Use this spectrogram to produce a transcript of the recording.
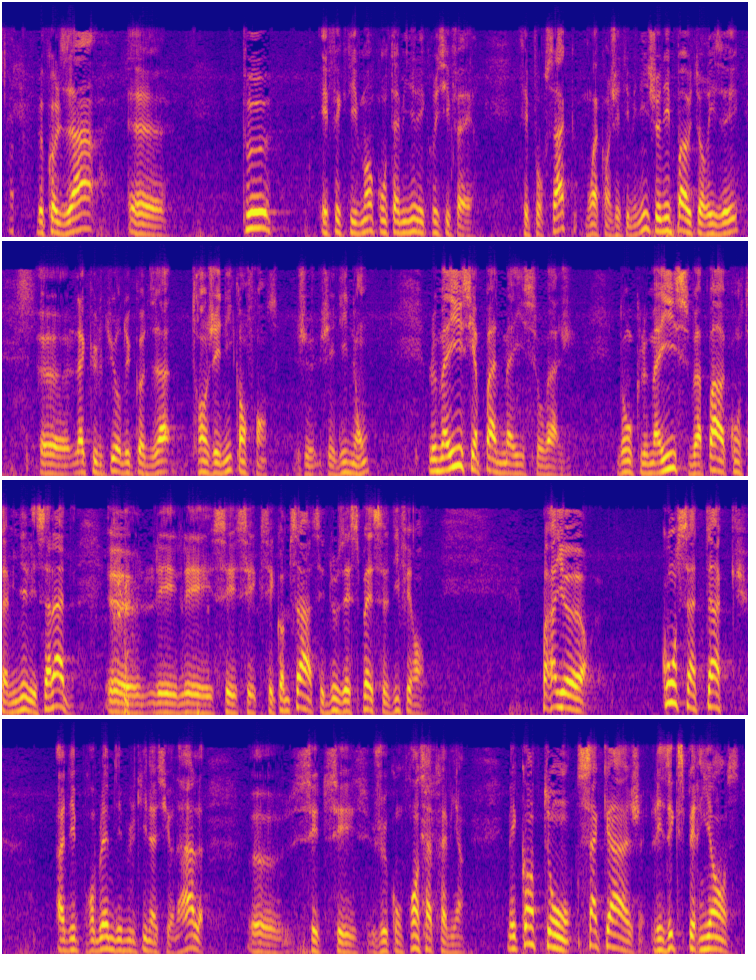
Le colza euh, peut effectivement contaminer les crucifères. C'est pour ça que, moi, quand j'étais ministre, je n'ai pas autorisé euh, la culture du colza transgénique en France. J'ai dit non. Le maïs, il n'y a pas de maïs sauvage. Donc le maïs ne va pas contaminer les salades. Euh, les- les- c'est- comme ça, c'est deux espèces différentes. Par ailleurs, qu'on s'attaque à des problèmes des multinationales, euh, je comprends ça très bien. Mais quand on saccage les expériences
